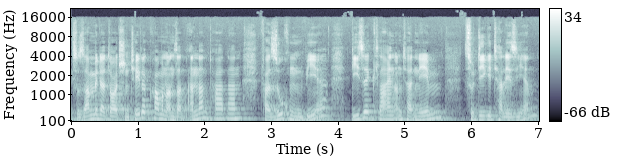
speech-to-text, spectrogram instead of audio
zusammen mit der Deutschen Telekom und unseren anderen Partnern versuchen wir, diese kleinen Unternehmen zu digitalisieren.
